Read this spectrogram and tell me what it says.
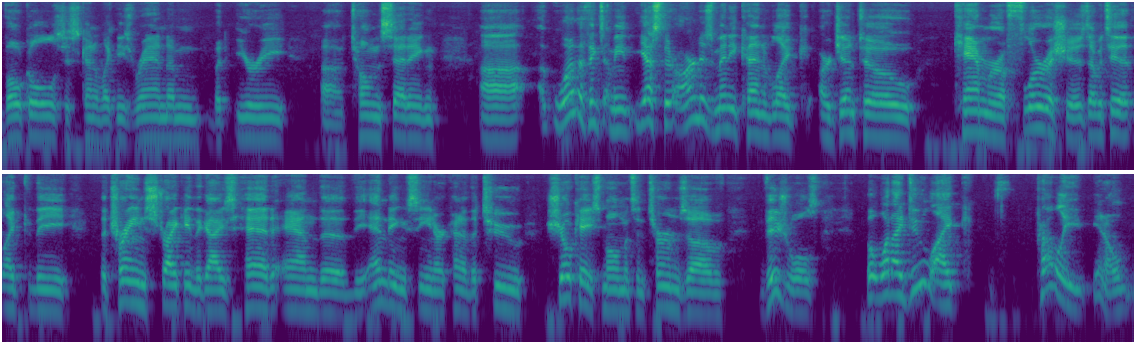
vocals, just kind of like these random but eerie uh, tone setting. Uh, one of the things, I mean, yes, there aren't as many kind of like Argento camera flourishes. I would say that like the the train striking the guy's head and the the ending scene are kind of the two showcase moments in terms of visuals. But what I do like, probably, you know,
